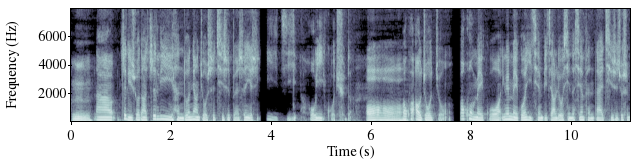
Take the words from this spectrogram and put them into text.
嗯。那这里说到智利很多酿酒师其实本身也是一级后裔过去的，包哦，括澳洲酒，包括美国，因为美国以前比较流行的仙粉带其实就是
